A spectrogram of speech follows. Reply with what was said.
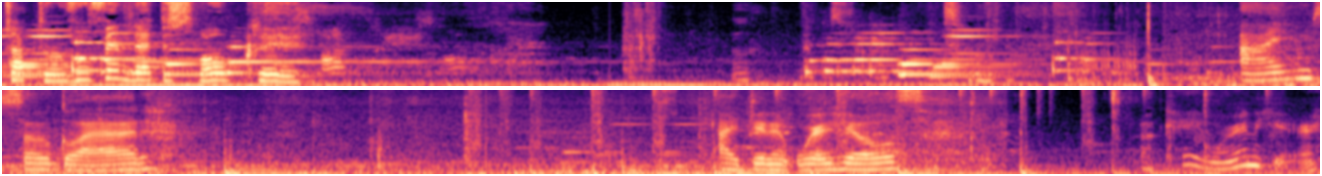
Drop the roof and let the smoke clear. I am so glad I didn't wear heels. Okay, we're in here.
